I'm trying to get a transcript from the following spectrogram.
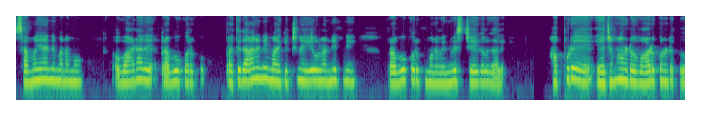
సమయాన్ని మనము వాడాలి ప్రభు కొరకు. ప్రతిదానిని మనకిచ్చిన ఈవులన్నిటినీ ప్రభు కొరకు మనం ఇన్వెస్ట్ చేయగలగాలి. అప్పుడే యజమానుడు వాడుకొనుటకు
